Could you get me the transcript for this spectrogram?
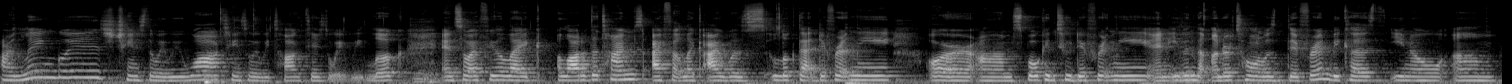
our language, change the way we walk, change the way we talk, change the way we look. And so I feel like a lot of the times I felt like I was looked at differently or um, spoken to differently, and even the undertone was different because you know. Um,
